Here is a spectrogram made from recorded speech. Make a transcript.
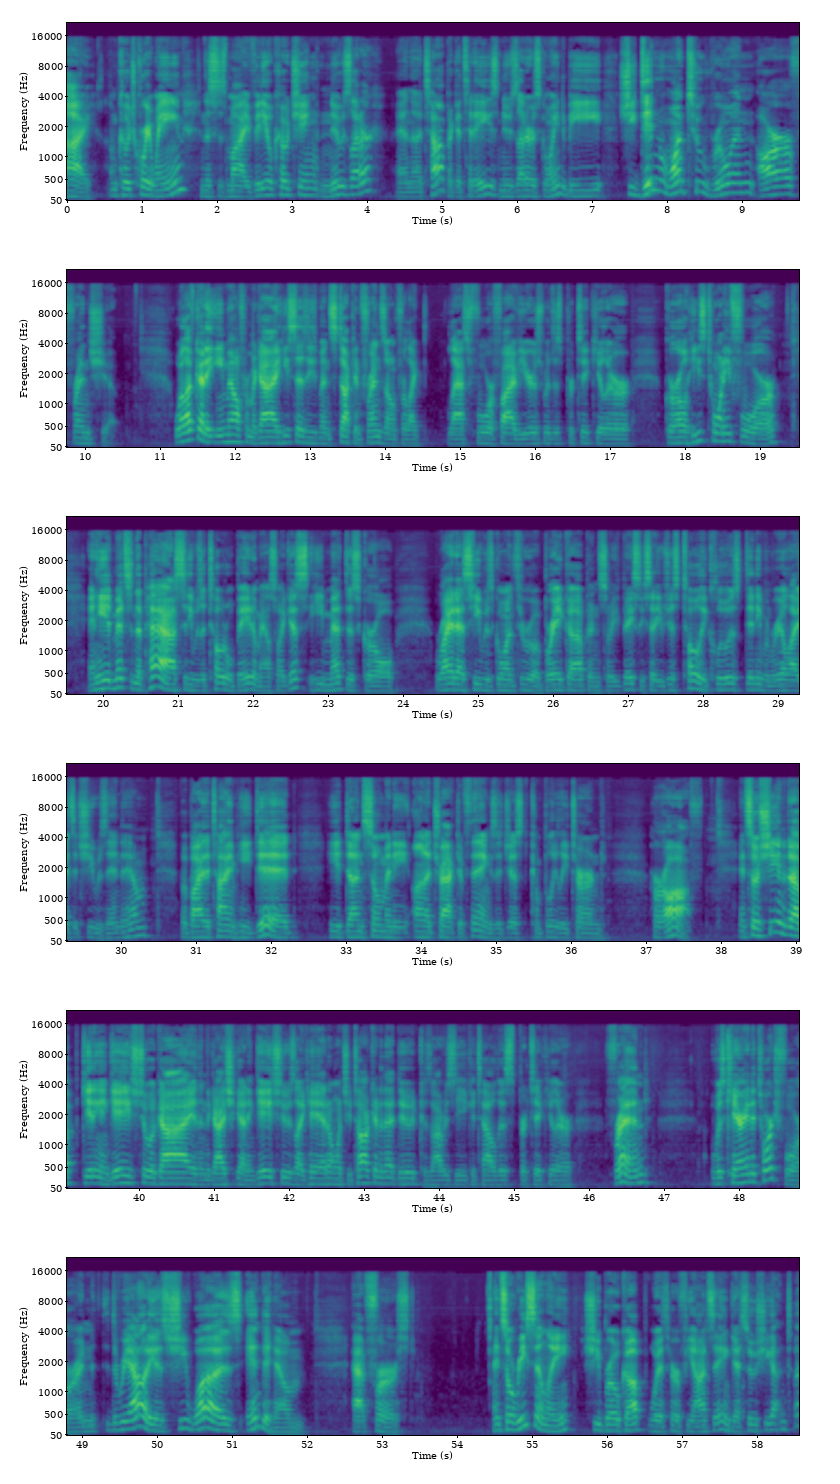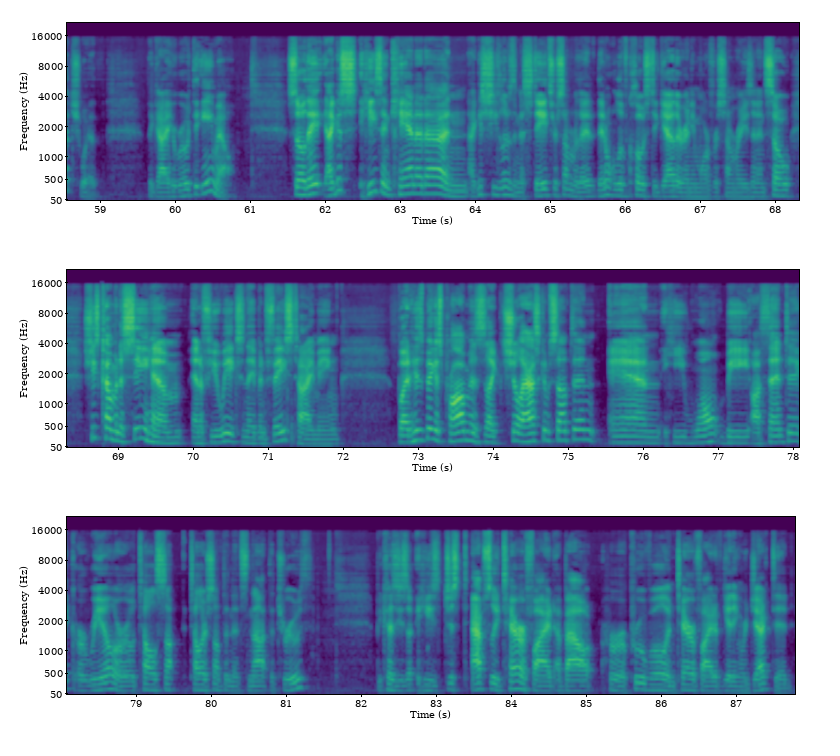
Hi, I'm Coach Corey Wayne, and this is my video coaching newsletter. And the topic of today's newsletter is going to be She Didn't Want to Ruin Our Friendship. Well, I've got an email from a guy. He says he's been stuck in friend zone for like last four or five years with this particular girl. He's 24, and he admits in the past that he was a total beta male. So I guess he met this girl right as he was going through a breakup. And so he basically said he was just totally clueless, didn't even realize that she was into him. But by the time he did, he had done so many unattractive things, it just completely turned her off. And so she ended up getting engaged to a guy, and then the guy she got engaged to was like, Hey, I don't want you talking to that dude, because obviously you could tell this particular friend was carrying a torch for her. And the reality is, she was into him at first. And so recently, she broke up with her fiance, and guess who she got in touch with? The guy who wrote the email. So they, I guess he's in Canada, and I guess she lives in the States or somewhere. They, they don't live close together anymore for some reason. And so she's coming to see him in a few weeks, and they've been FaceTiming. But his biggest problem is like she'll ask him something, and he won't be authentic or real, or he'll tell some, tell her something that's not the truth because he's he's just absolutely terrified about her approval and terrified of getting rejected.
